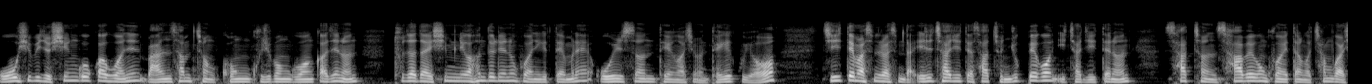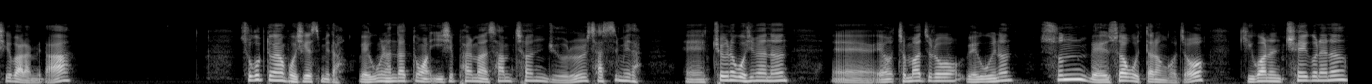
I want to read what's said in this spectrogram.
52주 신고가 구간인 13,090원 구간까지는 투자자의 심리가 흔들리는 구간이기 때문에 5일선 대응하시면 되겠고요. 지지대 말씀드렸습니다. 1차 지지대 4,600원, 2차 지지대는 4,400원 구간에 있다는 거 참고하시기 바랍니다. 수급 동향 보시겠습니다. 외국인 한 달 동안 28만 3천 주를 샀습니다. 에, 최근에 보시면은 에, 전반적으로 외국인은 순 매수하고 있다는 거죠. 기관은 최근에는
